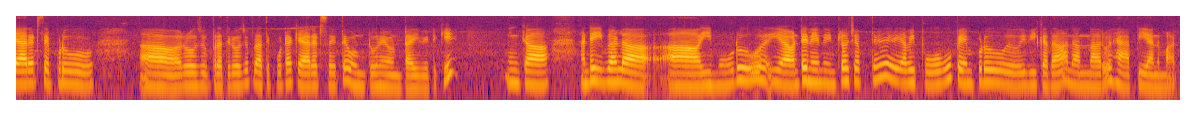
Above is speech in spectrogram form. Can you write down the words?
క్యారెట్స్ ఎప్పుడు రోజు ప్రతిరోజు ప్రతి పూట క్యారెట్స్ అయితే ఉంటూనే ఉంటాయి వీటికి. ఇంకా అంటే ఇవాళ ఈ మూడు అంటే నేను ఇంట్లో చెప్తే అవి పోవు పెంపుడు ఇవి కదా అని అన్నారు హ్యాపీ అనమాట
